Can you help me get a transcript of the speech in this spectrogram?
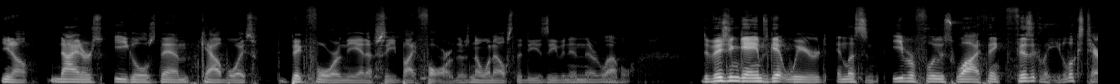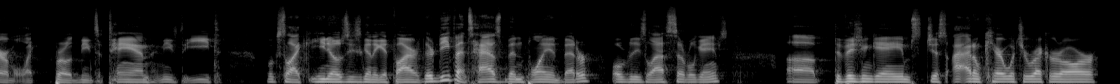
you know, Niners, Eagles, them, Cowboys, big four in the NFC by far. There's no one else that is even in their level. Division games get weird, and listen, Eberflus, why I think physically he looks terrible, like bro needs a tan, needs to eat, looks like he knows he's going to get fired. Their defense has been playing better over these last several games. Uh, division games, just I, I don't care what your record are.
